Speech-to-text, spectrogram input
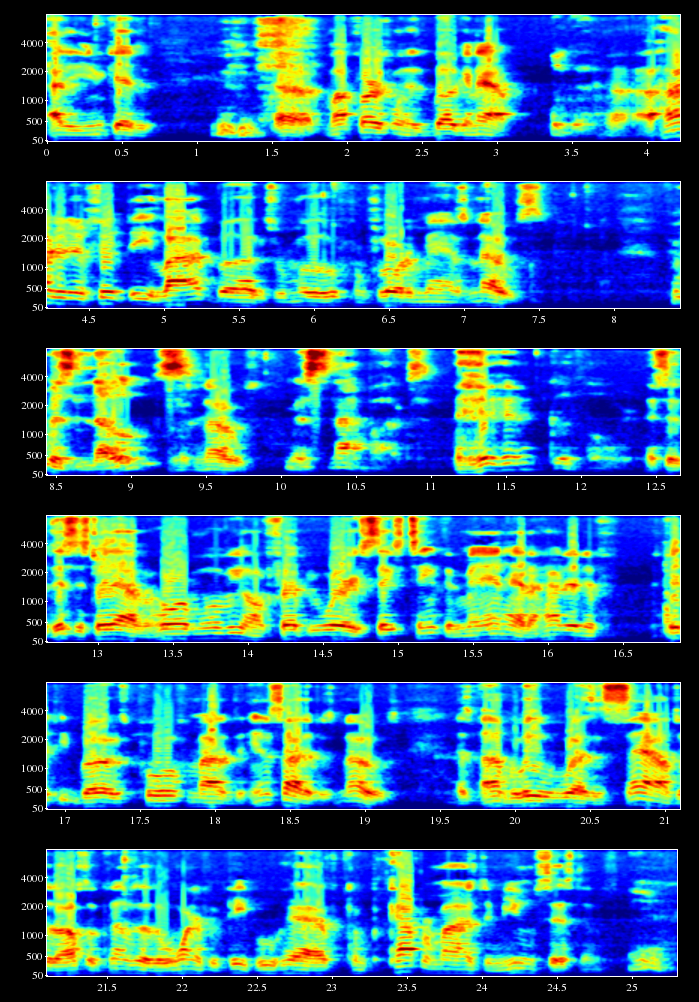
I didn't even catch it. Uh, my first one is bugging out. Okay. Uh, 150 live bugs removed from Florida man's nose. From his nose? His nose. From his snot box. Good lord. They said this is straight out of a horror movie. On February 16th, a man had 150 bugs pulled from out of the inside of his nose. As unbelievable as it sounds, it also comes as a warning for people who have com- compromised immune systems. Mm.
